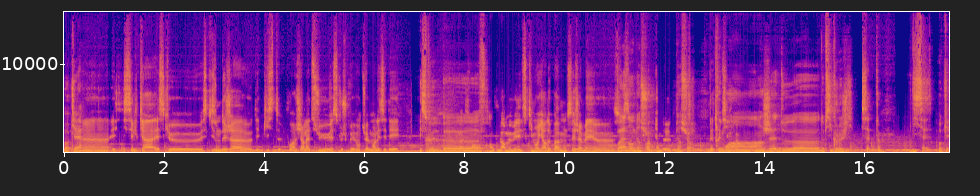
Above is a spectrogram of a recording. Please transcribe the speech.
Ok. Euh, et si c'est le cas, est-ce que est-ce qu'ils ont déjà des pistes pour agir là-dessus? Est-ce que je peux éventuellement les aider? Est-ce que. Euh, voilà, sans, sans vouloir me mêler de ce qui me regarde pas, mais on sait jamais. euh, Ouais, non, bien sûr. bien de- Bien sûr. d'être. Fais-moi un, un jet de, de psychologie. 17. 17, ok.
